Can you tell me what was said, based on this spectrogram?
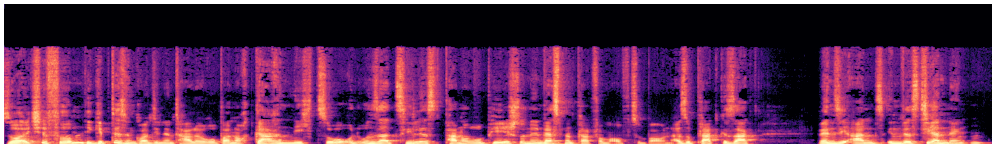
Solche Firmen, die gibt es in Kontinentaleuropa noch gar nicht so. Und unser Ziel ist, paneuropäisch so eine Investmentplattform aufzubauen. Also platt gesagt, wenn Sie ans Investieren denken,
